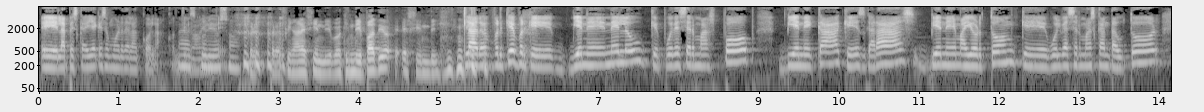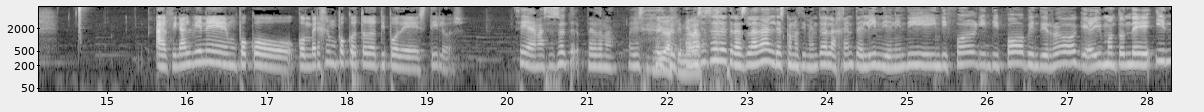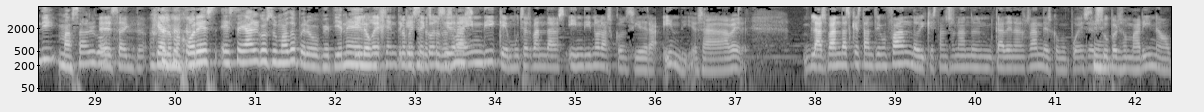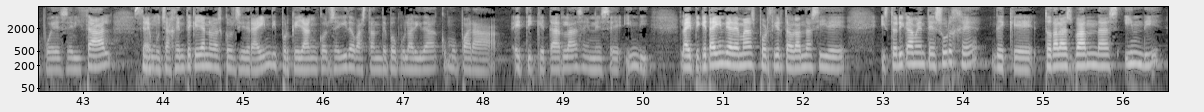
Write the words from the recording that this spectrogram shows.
eh, la pescadilla que se muerde la cola. Ah, es continuamente. curioso. Pero, pero al final es indie, porque Indie Patio es indie. Claro, ¿por qué? Porque viene Nello, que puede ser más pop, viene K, que es garage, viene Mayor Tom, que vuelve a ser más cantautor. Al final viene un poco, converge un poco todo tipo de estilos. Sí, además eso, te- perdona, además eso te traslada al desconocimiento de la gente, el indie, el indie, indie folk, indie pop, indie rock, y hay un montón de indie más algo. Exacto. Que a lo mejor es ese algo sumado, pero que tiene. Y luego hay gente que se 300 cosas considera indie, que muchas bandas indie no las considera indie. O sea, a ver, las bandas que están triunfando y que están sonando en cadenas grandes, como puede ser Sí. Super Submarina o puede ser Izal, Sí. hay mucha gente que ya no las considera indie porque ya han conseguido bastante popularidad como para etiquetarlas en ese indie. La etiqueta indie, además, por cierto, hablando así de. históricamente surge de que todas las bandas indie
